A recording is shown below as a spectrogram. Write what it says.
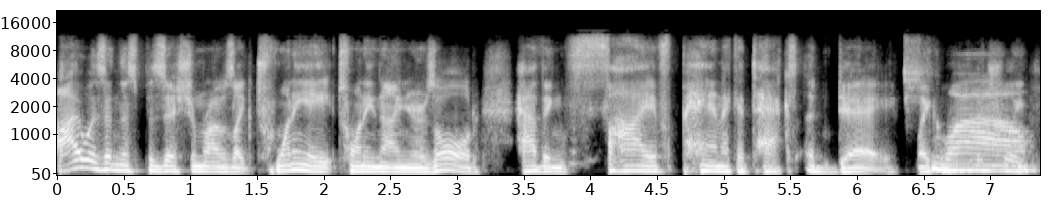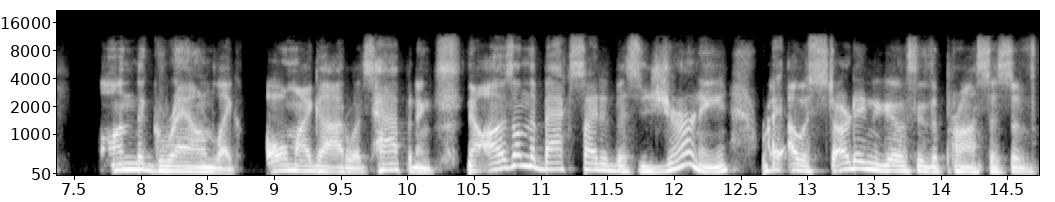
I was in this position where I was like 28, 29 years old, having five panic attacks a day. Like wow. literally on the ground, like, oh my God, what's happening? Now, I was on the backside of this journey, right? I was starting to go through the process of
